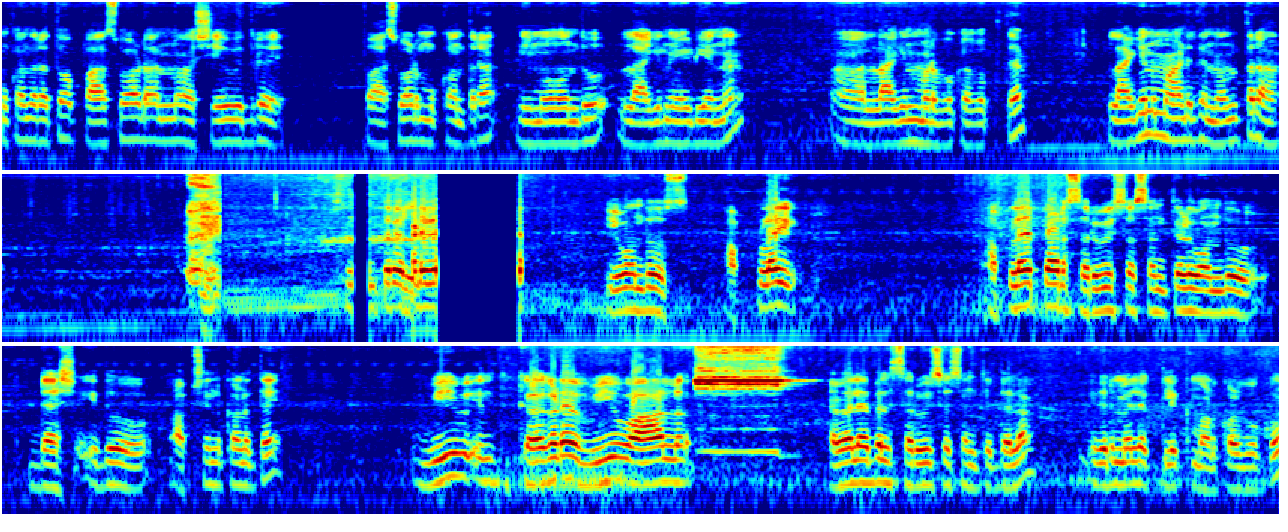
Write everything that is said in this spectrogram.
ಮುಖಾಂತರ ಅಥವಾ ಪಾಸ್ವರ್ಡನ್ನು ಸೇವ್ ಇದ್ದರೆ ಪಾಸ್ವರ್ಡ್ ಮುಖಾಂತರ ನಿಮ್ಮ ಒಂದು ಲಾಗಿನ್ ಐ ಡಿಯನ್ನು ಲಾಗಿನ್ ಮಾಡಬೇಕಾಗುತ್ತೆ. ಲಾಗಿನ್ ಮಾಡಿದ ನಂತರ ಈ ಒಂದು ಅಪ್ಲೈ ಅಪ್ಲೈ ಫಾರ್ ಸರ್ವಿಸಸ್ ಅಂತೇಳಿ ಒಂದು ಡ್ಯಾಶ್ ಇದು ಆಪ್ಷನ್ ಕಾಣುತ್ತೆ. ವಿ ಕೆಳಗಡೆ ವಿ ಆಲ್ ಅವೈಲೇಬಲ್ ಸರ್ವಿಸಸ್ ಅಂತಿದ್ದಲ್ಲ, ಇದ್ರ ಮೇಲೆ ಕ್ಲಿಕ್ ಮಾಡ್ಕೊಳ್ಬೇಕು.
